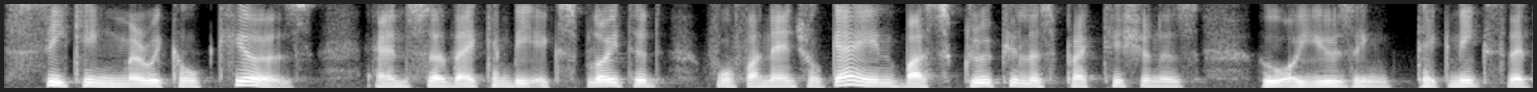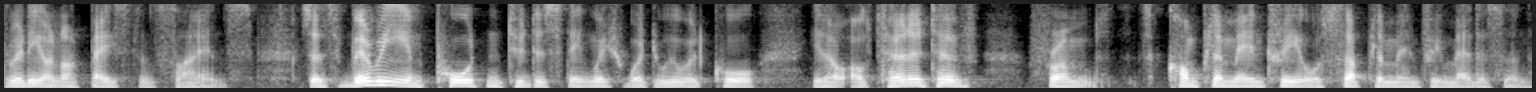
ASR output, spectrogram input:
seeking miracle cures. And so they can be exploited for financial gain by scrupulous practitioners who are using techniques that really are not based in science. So it's very important to distinguish what we would call, you know, alternative from complementary or supplementary medicine.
